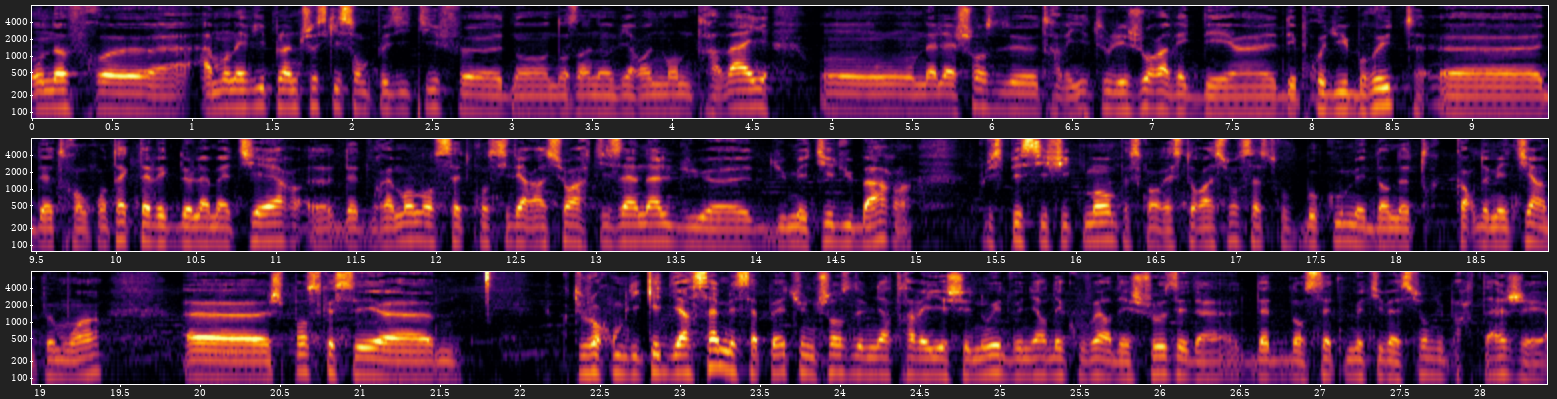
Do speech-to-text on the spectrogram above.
on, offre à mon avis plein de choses qui sont positives dans, dans un environnement de travail. On, a la chance de travailler tous les jours avec des, des produits bruts, d'être en contact avec de la matière, d'être vraiment dans cette considération artisanale du, du métier du bar plus spécifiquement, parce qu'en restauration ça se trouve beaucoup, mais dans notre corps de métier un peu moins. Euh, je pense que c'est euh, toujours compliqué de dire ça, mais ça peut être une chance de venir travailler chez nous et de venir découvrir des choses et d'être dans cette motivation du partage euh,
